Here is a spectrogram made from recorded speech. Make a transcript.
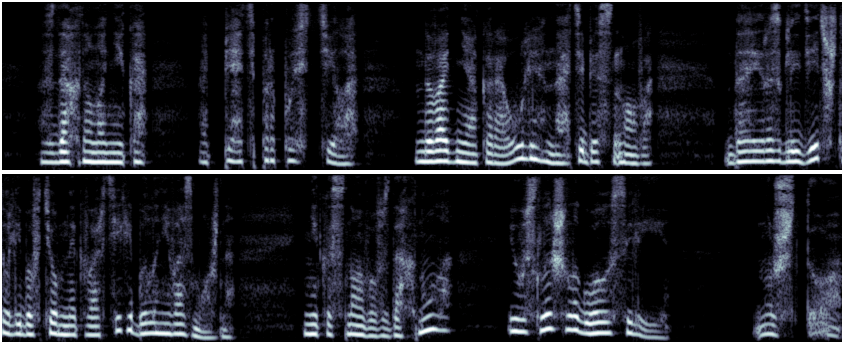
— вздохнула Ника. «Опять пропустила. Два дня караули, на тебе снова». Да и разглядеть что-либо в темной квартире было невозможно — Ника снова вздохнула и услышала голос Ильи. «Ну что,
